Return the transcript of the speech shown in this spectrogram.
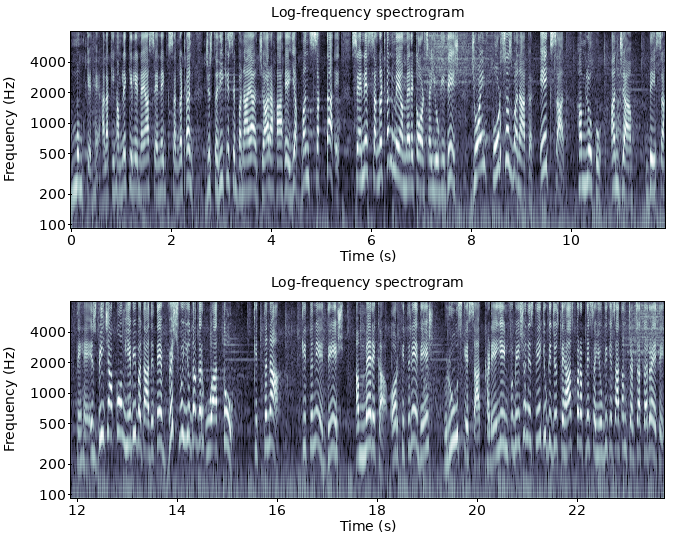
मुमकिन है। हालाँकि हमले के लिए नया सैनिक संगठन जिस तरीके से बनाया जा रहा है या बन सकता है, सैन्य संगठन में अमेरिका और सहयोगी देश ज्वाइंट फोर्सेस बनाकर एक साथ हमलों को अंजाम दे सकते हैं। इस बीच आपको हम ये भी बता देते हैं, विश्व युद्ध अगर हुआ तो कितना, कितने देश अमेरिका और कितने देश रूस के साथ खड़े हैं। ये इंफॉर्मेशन इसलिए क्योंकि जिस लिहाज पर अपने सहयोगी के साथ हम चर्चा कर रहे थे,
